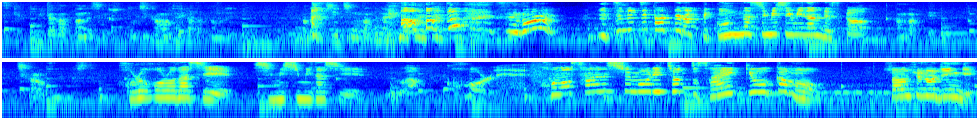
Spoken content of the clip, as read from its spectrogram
漬け込みたかったんですけどちょっと時間は足りなかったのでまだ一日も経ってない。すごい！1日経ってなくてこんなしみしみなんですか？頑張って力を込めました。ホロホロだししみしみだしうわこれこの三種盛りちょっと最強かも。三種の神器。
